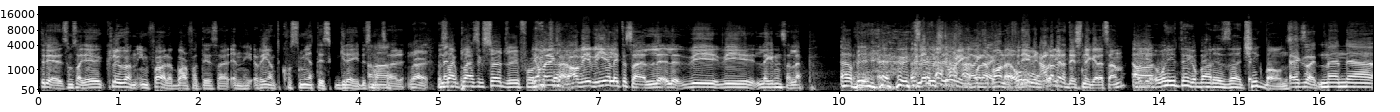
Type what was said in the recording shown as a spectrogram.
det är det, som sagt, jag är kluven inför det bara för att det är så här en rent kosmetisk grej. Det är som att så här, Right. It's like plastic surgery for Ja men exakt, ja, vi, vi ger lite så här, le- le- vi, vi lägger in så här läpp. Läppförstoring på det här barnet. För det, är- Oh, alla vet att det är snyggare sen. What, do you, what do you think about his uh, cheekbones? Exakt. Men, eh,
